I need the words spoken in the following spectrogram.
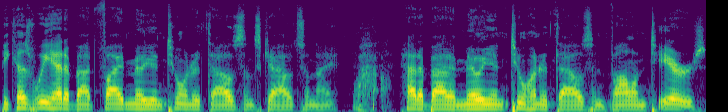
because we had about 5,200,000 scouts and I wow. had about a million two hundred thousand volunteers.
